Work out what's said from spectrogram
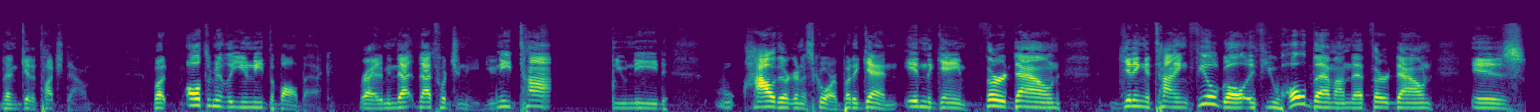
than get a touchdown. But ultimately, you need the ball back, right? I mean, that that's what you need. You need time. You need how they're going to score. But again, in the game, third down, getting a tying field goal, if you hold them on that third down, is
